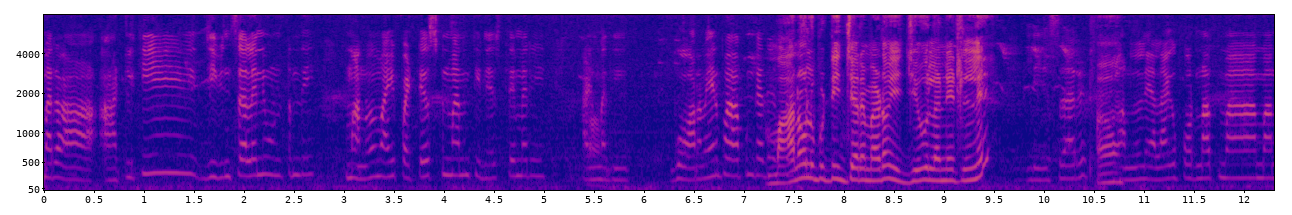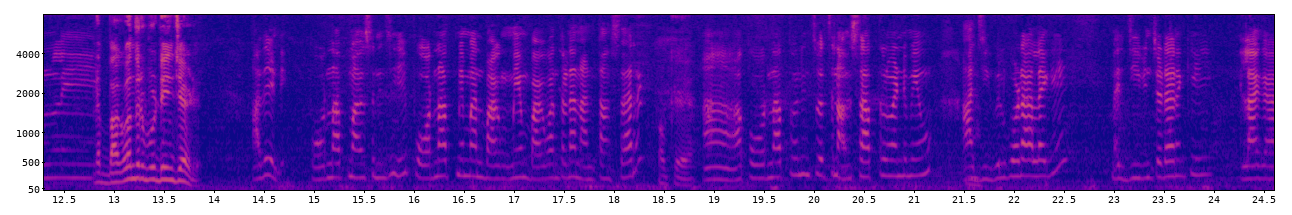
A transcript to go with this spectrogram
మరి వాటికి జీవించాలని ఉంటుంది. మనం అవి పట్టేసుకుని మనం తినేస్తే మరి అది మరి ఘోరమైన పాపం కదా. మానవులు పుట్టించారా మేడం ఈ జీవులన్నిటిని? లేదు సార్. మనల్ని ఎలాగ పూర్ణాత్మ మనల్ని భగవంతుడు పుట్టించాడు. అదేండి పూర్ణాత్మ అంశ నుంచి పూర్ణాత్మ మన మేము భగవంతుడు అని అంటాం సార్. ఓకే. ఆ పూర్ణత్వం నుంచి వచ్చిన అంశాత్వం అండి మేము. ఆ జీవులు కూడా అలాగే. మరి జీవించడానికి ఇలాగా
